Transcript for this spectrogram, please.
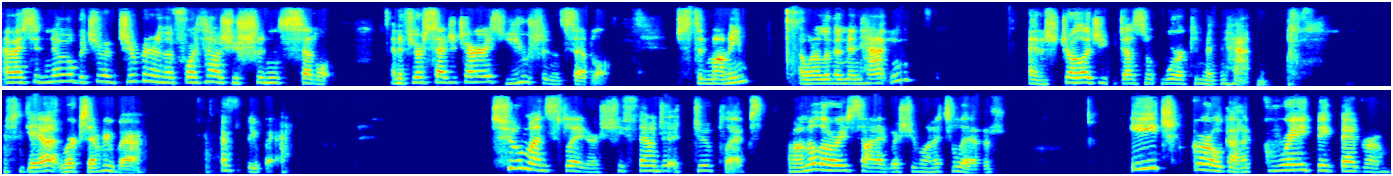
And I said, No, but you have Jupiter in the fourth house. You shouldn't settle. And if you're Sagittarius, you shouldn't settle. She said, Mommy, I want to live in Manhattan. And astrology doesn't work in Manhattan. yeah, it works everywhere, everywhere. Two months later, she found a duplex on the Lower East Side where she wanted to live. Each girl got a great big bedroom.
